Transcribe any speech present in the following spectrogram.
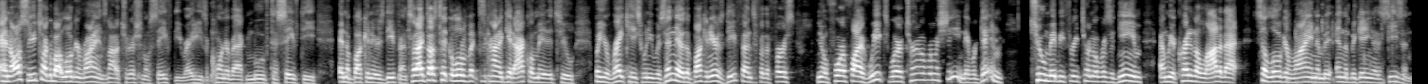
And also, you talk about Logan Ryan's not a traditional safety, right? He's a cornerback move to safety in the Buccaneers defense. So that does take a little bit to kind of get acclimated to. But you're right, Case. When he was in there, the Buccaneers defense for the first, you know, four or five weeks were a turnover machine. They were getting two, maybe three turnovers a game. And we accredit a lot of that to Logan Ryan in, in the beginning of the season.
